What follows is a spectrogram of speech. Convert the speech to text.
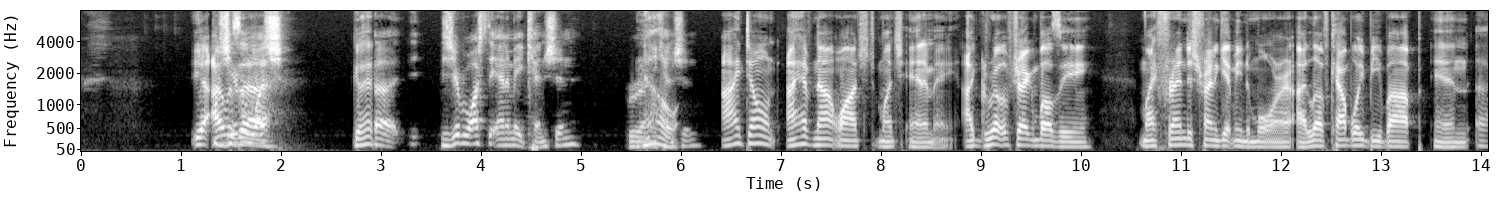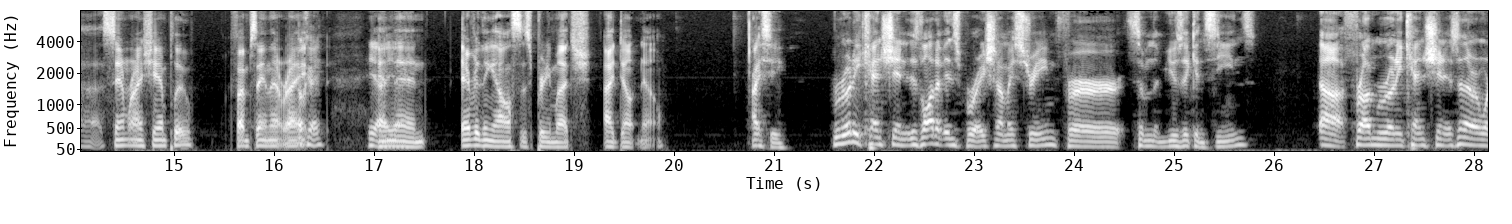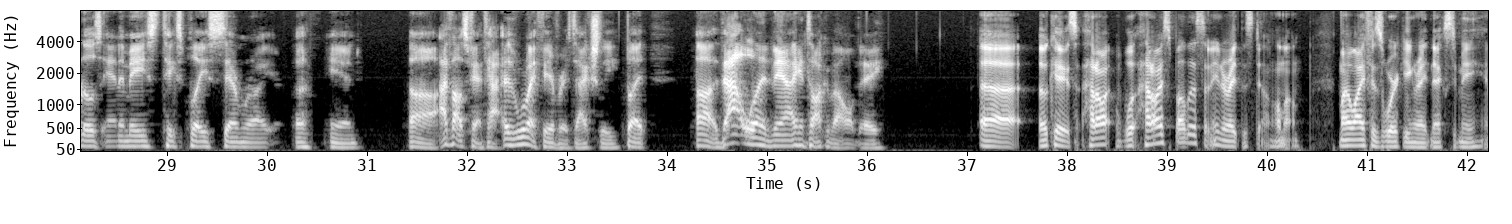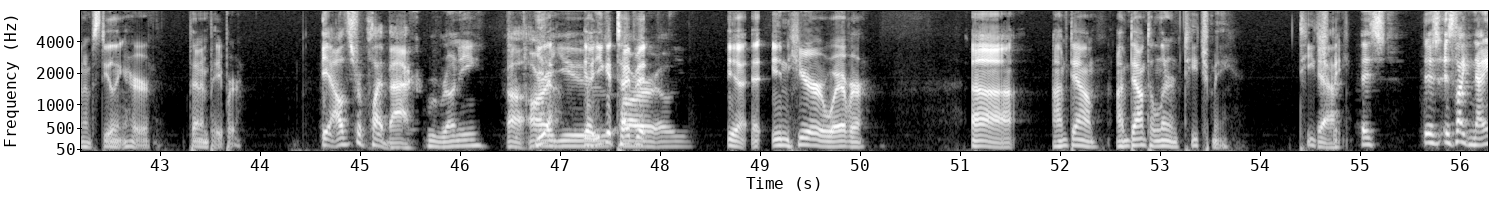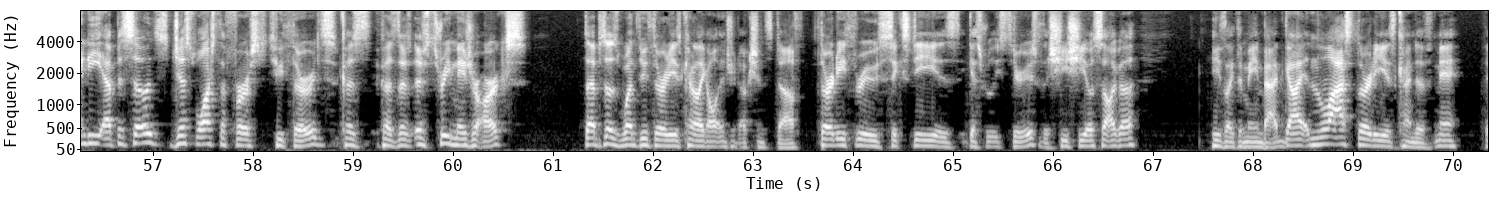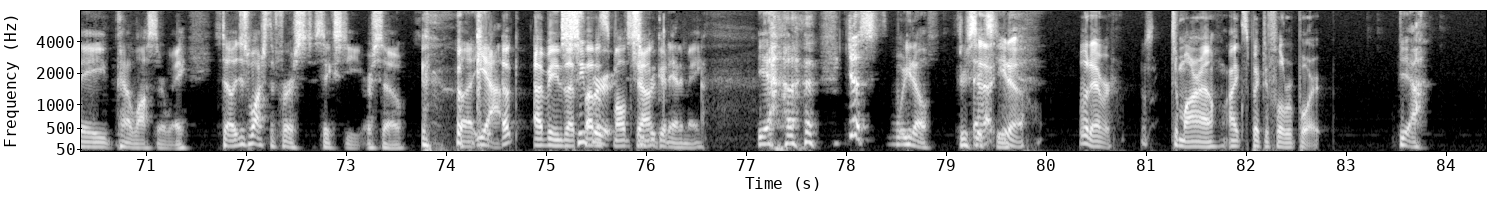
Yeah, I Did was. you ever uh, watch? Go ahead. Uh, did you ever watch the anime Kenshin? Rurouni no, Kenshin? I don't. I have not watched much anime. I grew up with Dragon Ball Z. My friend is trying to get me to more. I love Cowboy Bebop and uh, Samurai Champloo, if I'm saying that right. Okay. Yeah, and yeah. then everything else is pretty much I don't know. I see. Rurouni Kenshin, there's a lot of inspiration on my stream for some of the music and scenes uh, from Rurouni Kenshin. It's another one of those animes takes place samurai era, and uh, I thought it was fantastic. It's one of my favorites actually. But uh, that one, man, I can talk about all day. Uh, okay, so how do I how do I spell this? I need to write this down. Hold on. My wife is working right next to me, and I'm stealing her pen and paper. Yeah, I'll just reply back. Rurouni, uh, R U. Yeah, you could type it- Yeah, in here or wherever. Uh, I'm down. I'm down to learn. Teach me. Teach Yeah, me. it's there's it's like 90 episodes. Just watch the first two thirds because because there's there's three major arcs. The episodes one through 30 is kind of like all introduction stuff. 30 through 60 is gets really serious with the Shishio saga. He's like the main bad guy, and the last 30 is kind of meh. They kind of lost their way. So just watch the first 60 or so. But yeah, Okay. I mean, that's super not a small super good anime. Yeah, just you know through Uh, 60. you know, whatever. Tomorrow, I expect a full report. Yeah.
